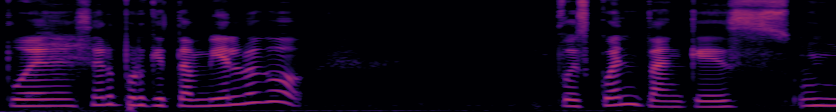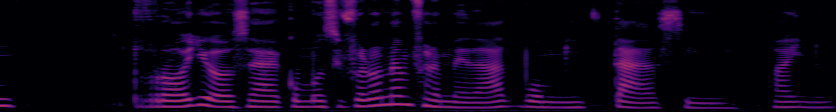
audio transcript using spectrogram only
puede ser, porque también luego, pues cuentan que es un rollo, o sea, como si fuera una enfermedad, vomitas y, ay no.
